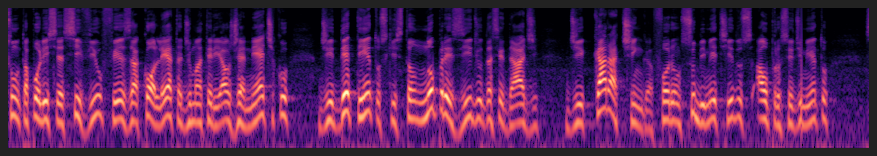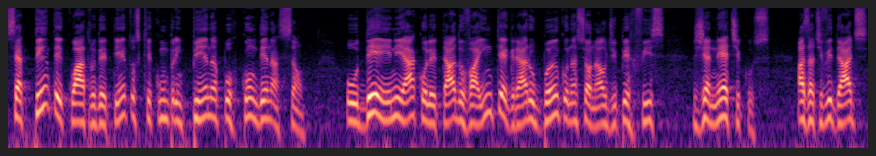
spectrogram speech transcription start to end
assunto, a Polícia Civil fez a coleta de material genético de detentos que estão no presídio da cidade de Caratinga. Foram submetidos ao procedimento 74 detentos que cumprem pena por condenação. O DNA coletado vai integrar o Banco Nacional de Perfis Genéticos. As atividades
